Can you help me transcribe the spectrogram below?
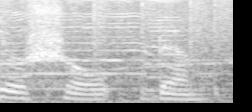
Радиошоу Дэн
